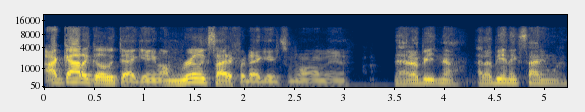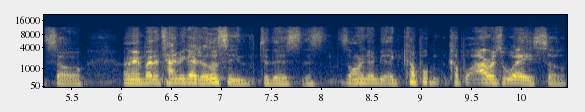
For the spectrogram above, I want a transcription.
I gotta go with that game. I'm real excited for that game tomorrow, man. That'll be no, that'll be an exciting one. So I mean, by the time you guys are listening to this, this is only gonna be like a couple couple hours away. So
